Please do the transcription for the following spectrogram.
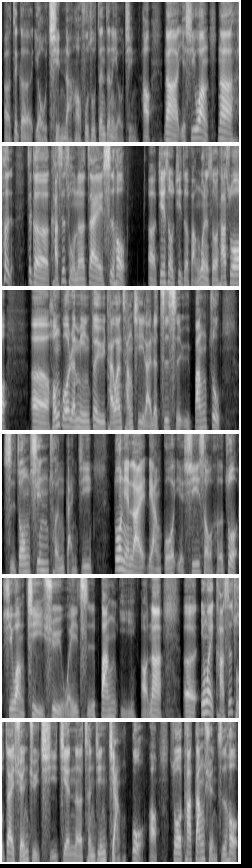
呃这个友情了哈，付出真正的友情。好，那也希望那贺这个卡斯楚呢，在事后呃接受记者访问的时候，他说，呃，洪国人民对于台湾长期以来的支持与帮助，始终心存感激。多年来，两国也携手合作，希望继续维持邦谊。啊，那呃，因为卡斯楚在选举期间呢，曾经讲过啊，说他当选之后，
